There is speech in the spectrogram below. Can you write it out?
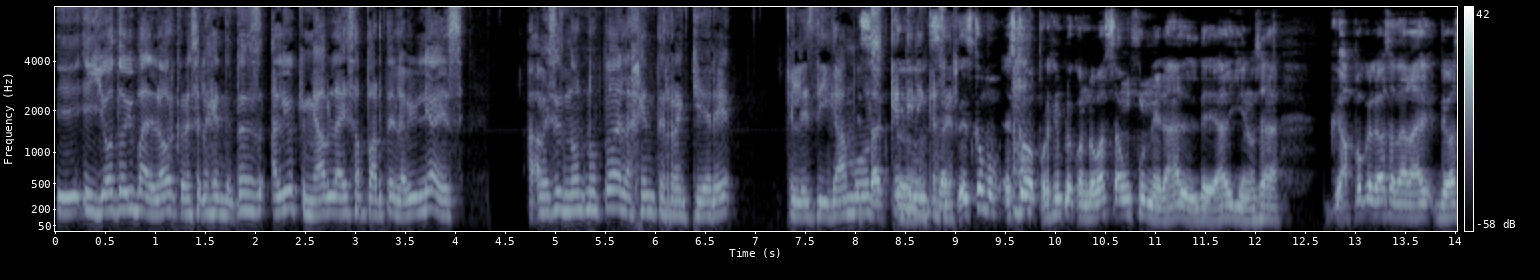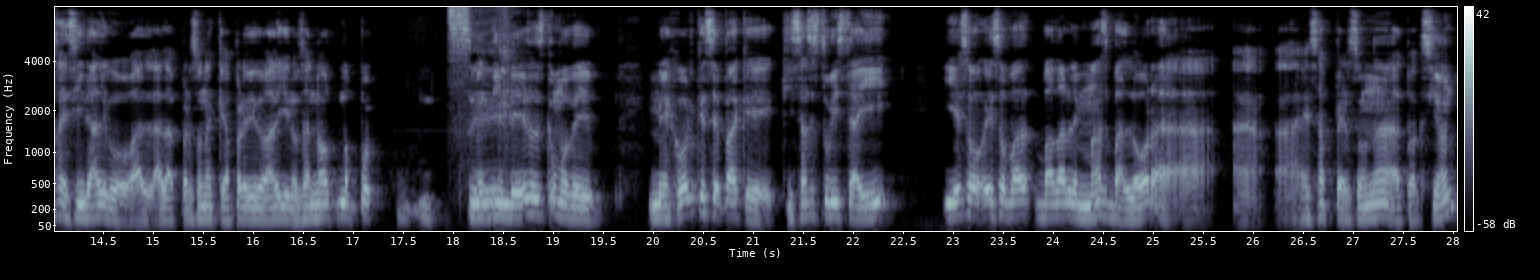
Y, y, yo doy valor con eso a la gente. Entonces, algo que me habla esa parte de la Biblia es, a veces no, no toda la gente requiere que les digamos qué tienen que hacer. Es como, es como, por ejemplo, cuando vas a un funeral de alguien, o sea, ¿a poco le vas a dar, le vas a decir algo a, a, la persona que ha perdido a alguien? O sea, no, no, ¿me entiendes? Eso es como de, mejor que sepa que quizás estuviste ahí y eso, eso va, va a darle más valor a, a, esa persona, a tu acción,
